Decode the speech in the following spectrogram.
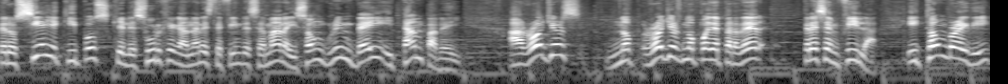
Pero sí hay equipos que les urge ganar este fin de semana y son Green Bay y Tampa Bay. A Rogers no, Rogers no puede perder tres en fila. Y Tom Brady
